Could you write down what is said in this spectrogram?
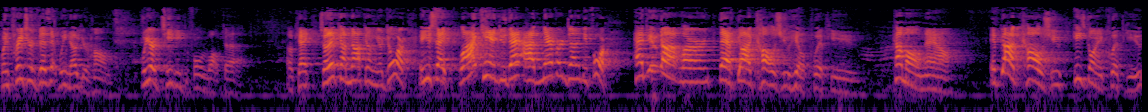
When preachers visit, we know you're home. We heard TV before we walked up. Okay? So they come knocking on your door, and you say, Well, I can't do that. I've never done it before. Have you not learned that if God calls you, He'll equip you? Come on now. If God calls you, He's going to equip you.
